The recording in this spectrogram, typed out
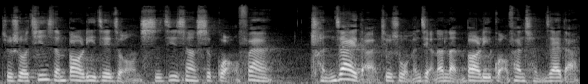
就是说精神暴力这种实际上是广泛存在的，就是我们讲的冷暴力广泛存在的。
